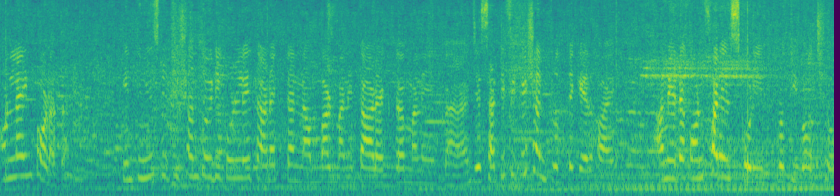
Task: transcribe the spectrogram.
অনলাইন পড়াতাম। কিন্তু ইনস্টিটিউশন তৈরি করলে তার একটা নাম্বার মানে তার একটা মানে যে সার্টিফিকেশন প্রত্যেকের হয়। আমি একটা কনফারেন্স করি প্রতি বছর।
